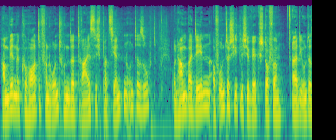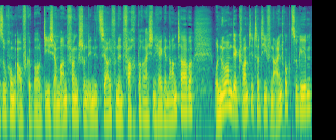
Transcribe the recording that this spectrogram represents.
haben wir eine Kohorte von rund 130 Patienten untersucht und haben bei denen auf unterschiedliche Wirkstoffe äh, die Untersuchung aufgebaut, die ich am Anfang schon initial von den Fachbereichen her genannt habe. Und nur um dir quantitativen Eindruck zu geben,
